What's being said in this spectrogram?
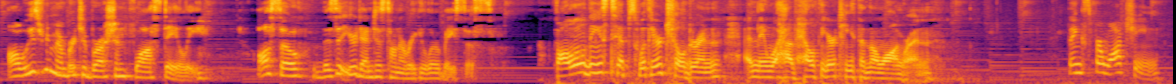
Always remember to brush and floss daily. Also, visit your dentist on a regular basis. Follow these tips with your children and they will have healthier teeth in the long run. Thanks for watching.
